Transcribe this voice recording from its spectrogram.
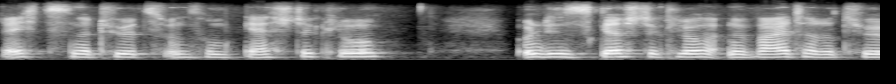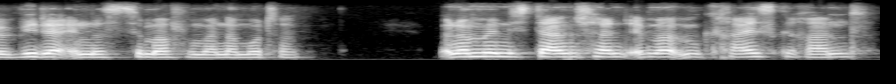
rechts eine Tür zu unserem Gästeklo. Und dieses Gästeklo hat eine weitere Tür wieder in das Zimmer von meiner Mutter. Und dann bin ich da anscheinend immer im Kreis gerannt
